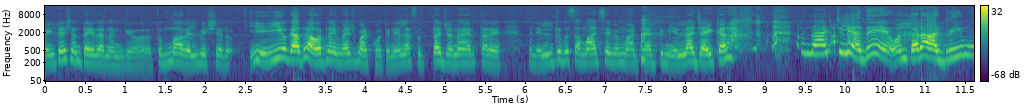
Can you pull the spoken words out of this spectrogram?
ವೆಂಕಟೇಶ್ ಅಂತ ಇದ್ದಾರೆ ನನಗೆ. ತುಂಬ ವೆಲ್ ವಿಷರು ಈಗಾದ್ರೆ ಅವ್ರನ್ನ ಇಮ್ಯಾಜ್ ಮಾಡ್ಕೋತೀನಿ. ಎಲ್ಲ ಸುತ್ತ ಜನ ಇರ್ತಾರೆ. ನಾನು ಎಲ್ರಿಗೂ ಸಮಾಜ ಸೇವೆ ಮಾಡ್ತಾ ಇರ್ತೀನಿ. ಎಲ್ಲ ಜೈಕಾರ. ಒಂದು ಆ್ಯಕ್ಚುಲಿ ಅದೇ ಒಂಥರ ಆ ಡ್ರೀಮು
